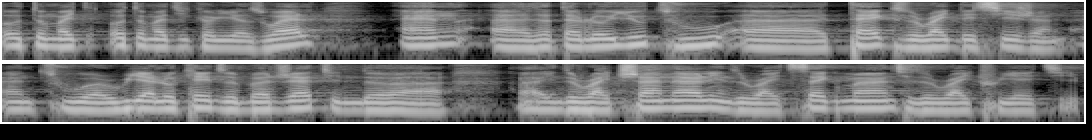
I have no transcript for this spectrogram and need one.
automat automatically as well, and uh, that allow you to uh, take the right decision and to uh, reallocate the budget in the, in the right channel, in the right segment, in the right creative.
